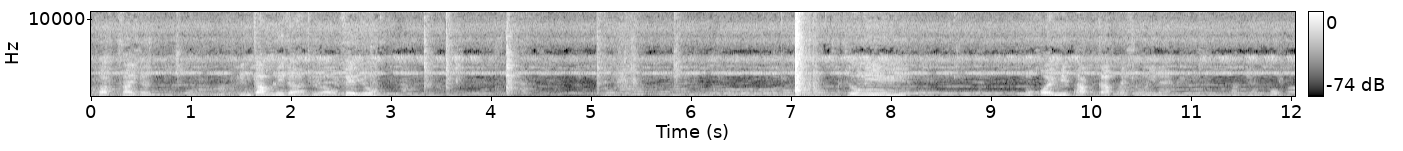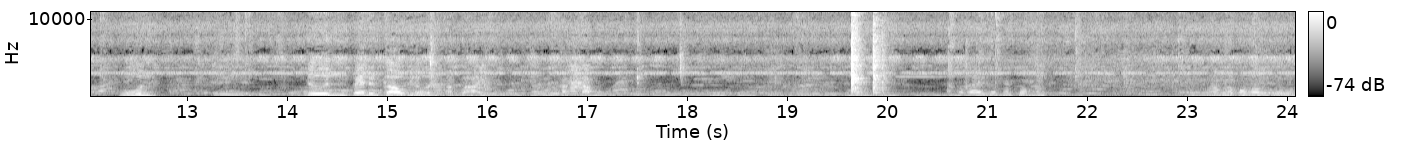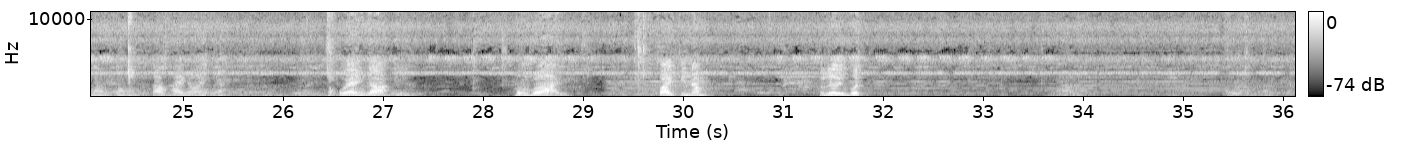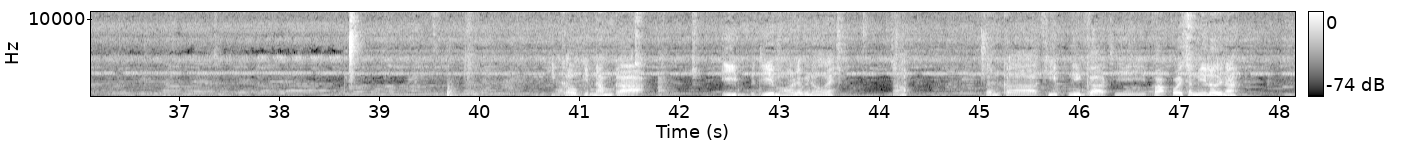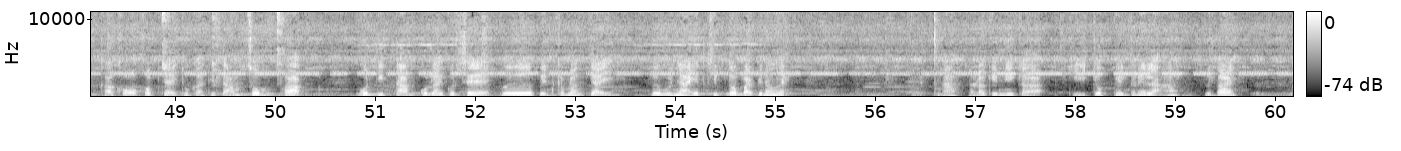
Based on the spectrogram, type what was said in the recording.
ทอดไข่กันกินกับนี่ก็ถือว่าโอเคอยู่ช่วงนี้หมูค่อยมีพักกลับแต่ช่วงนี้นะมักแข็งผงคุณเดินแปะเดินเก้าพี่เราเลยพักหลายพักกลับเอาไว้กับฉันส่งนะเราก็ต้องลองดูน้ำต้องก้าวผายน้อยเนี่ยพักแว้นกะบ้งบหลาย ไฟกินน้ำก็เลยเบิดกินข้าวกินน้ำกะอิ่มไปเทียมหอยแล้วพี่น้องเอ้ยเนาะเป็นกาคลิปนี้กะที่พักไว้ชั้นนี้เลยนะกะขอขอบใจทุกการที่ตามชมฝากกดติดตามกดไลค์กดแชร์เพื่อเป็นกำลังใจเพื่อบรรยายเฮ็ดคลิปต่อไปพี่น้องเอ้ยเอาสำหรับคลิปนี้กานี้ละ เอาบ๊ายบาย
